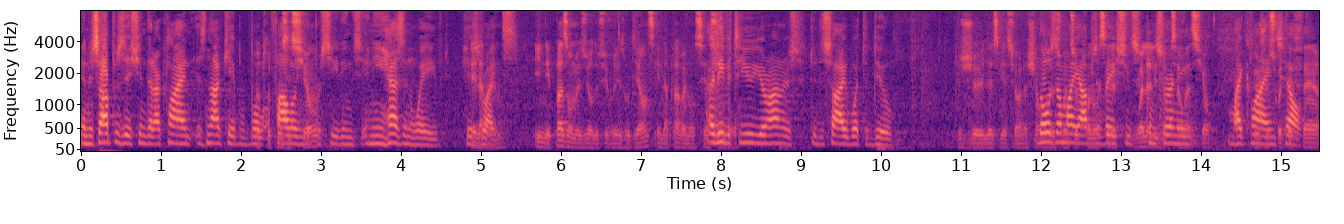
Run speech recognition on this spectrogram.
And it's our position that our client is not capable Notre of following the position proceedings, and he hasn't waived est his la même. rights. Il n'est pas en mesure de suivre les audiences et n'a pas renoncé à I leave it to droit. you, your honors, to decide what to do. Je laisse bien sûr à la Chambre Those le are de my se prononcer là-dessus. observations Voilà les concerning observations my que je client's souhaitais health. faire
